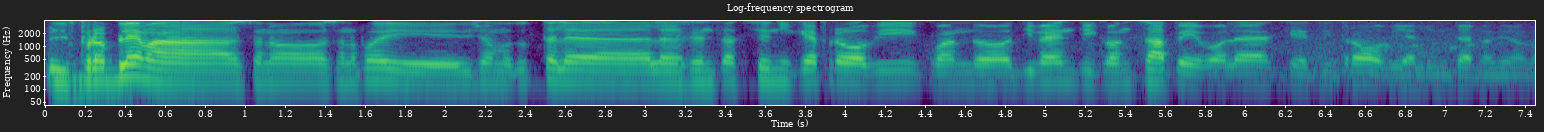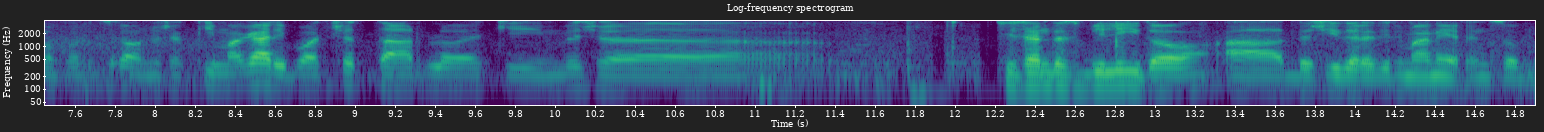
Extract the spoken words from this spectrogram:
il problema sono, sono poi diciamo, tutte le, le, sensazioni che provi quando diventi consapevole che ti trovi all'interno di una comfort zone, cioè chi magari può accettarlo e chi invece si sente svilito a decidere di rimanere, insomma.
